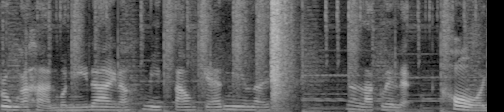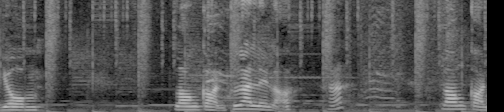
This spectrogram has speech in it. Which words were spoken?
ปรุงอาหารบนนี้ได้นะ มีเตาแก๊สมีอะไร น่ารักเลยแหละโหโยม ลองก่อนเพื่อนเลยเหรอ ฮะ ลองก่อน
